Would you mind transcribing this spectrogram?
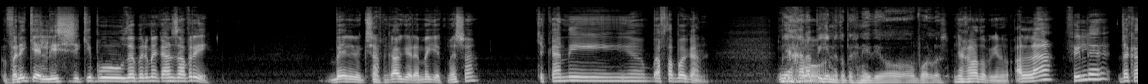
βρήκε λύσεις εκεί που δεν περίμενε κανείς να βρει. Μπαίνει ξαφνικά ο Γερεμέγεφ μέσα και κάνει ε, αυτά που έκανε. Μια χαρά Λοιπόν, πήγαινε το παιχνίδι ο, ο Βόλος. Μια χαρά το πήγαινε. Αλλά φίλε, 14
